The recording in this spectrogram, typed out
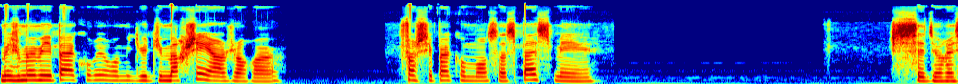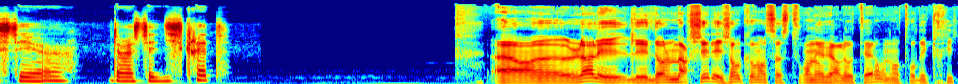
Mais je me mets pas à courir au milieu du marché, hein, genre. euh, Enfin, je sais pas comment ça se passe, mais j'essaie de rester, euh, de rester discrète. Alors euh, là, les, les- dans le marché, les gens commencent à se tourner vers l'hôtel, on entend des cris.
